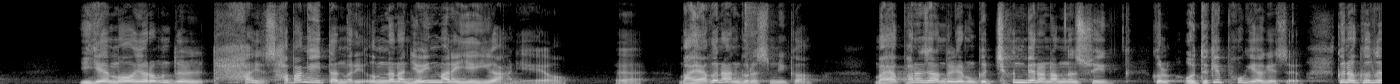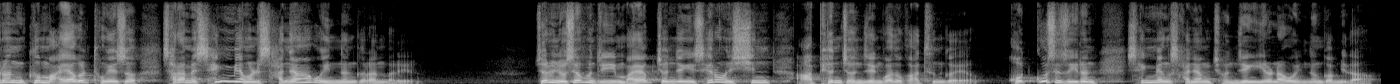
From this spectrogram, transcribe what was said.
이게 뭐 여러분들 다 사방에 있단 말이에요. 음란한 여인만의 얘기가 아니에요. 예. 마약은 안 그렇습니까? 마약 파는 사람들 여러분 그 천 배나 남는 수익 그걸 어떻게 포기하겠어요? 그러나 그들은 그 마약을 통해서 사람의 생명을 사냥하고 있는 거란 말이에요. 저는 요새 보면 이 마약 전쟁이 새로운 신 아편 전쟁과도 같은 거예요. 곳곳에서 이런 생명 사냥 전쟁이 일어나고 있는 겁니다.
